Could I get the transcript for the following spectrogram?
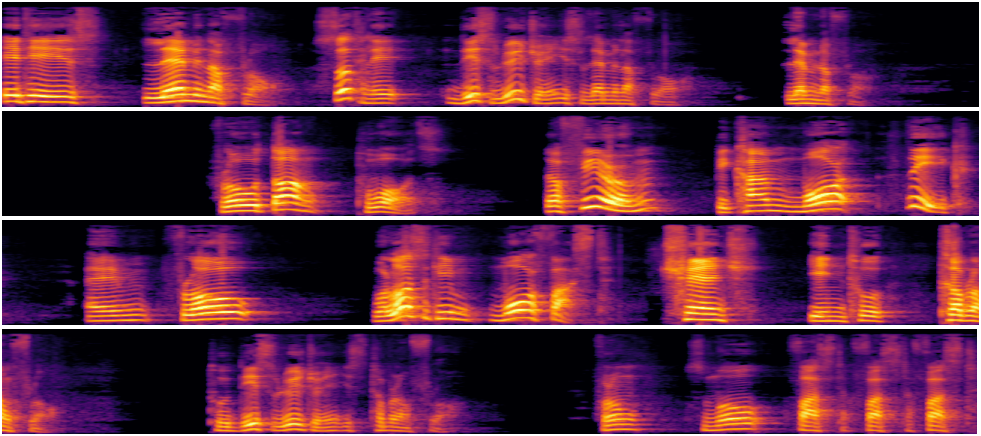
it is laminar flow. Certainly, this region is laminar flow. Laminar flow. Flow down towards. The film become more thick and flow velocity more fast, change into turbulent flow. To this region is turbulent flow. From small, fast, fast, fast,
